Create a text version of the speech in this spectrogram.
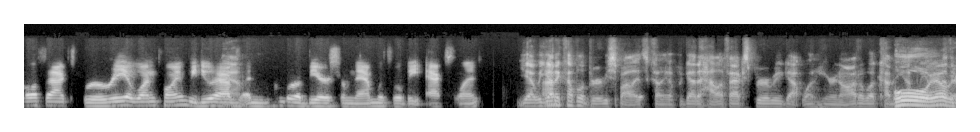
Halifax brewery at one point. We do have Yeah. a number of beers from them, which will be excellent. yeah, we got um, a couple of brewery spotlights coming up. We got a Halifax brewery. We got one here in Ottawa coming up. Oh We have yeah, we another-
